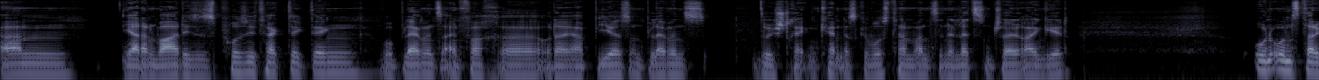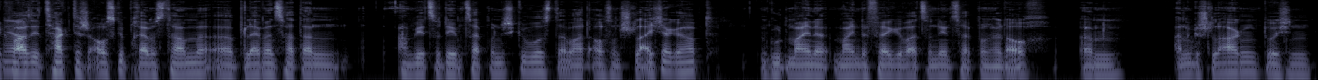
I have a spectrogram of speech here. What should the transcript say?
Ähm, ja, dann war dieses Pussy-Taktik-Ding, wo Blevins einfach, äh, oder ja, Beers und Blevins durch Streckenkenntnis gewusst haben, wann es in den letzten Trail reingeht. Und uns dann Ja. quasi taktisch ausgebremst haben. Äh, Blevins hat dann, haben wir zu dem Zeitpunkt nicht gewusst, aber hat auch so einen Schleicher gehabt. Und gut, meine, meine Felge war zu dem Zeitpunkt halt auch ähm, angeschlagen durch einen,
